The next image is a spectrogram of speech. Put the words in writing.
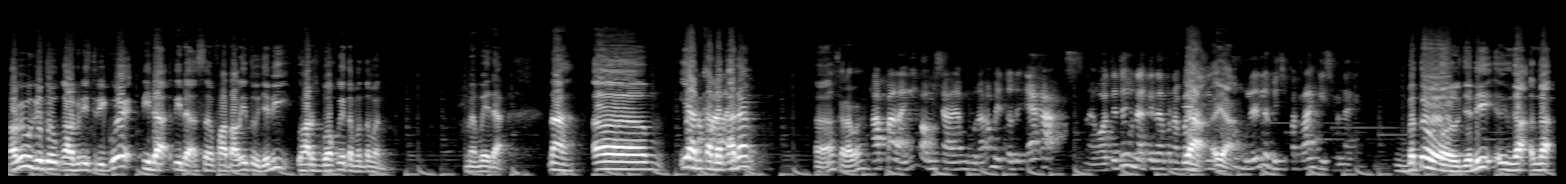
tapi begitu ngalamin istri gue tidak tidak sefatal itu jadi harus gue akui teman-teman memang beda nah em Ian kadang-kadang Hah, kenapa Apalagi kalau misalnya menggunakan metode ERAX. Nah waktu itu udah kita pernah Ya, bahas itu ya. pemulihan lebih cepat lagi sebenarnya. Betul, jadi nggak nggak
